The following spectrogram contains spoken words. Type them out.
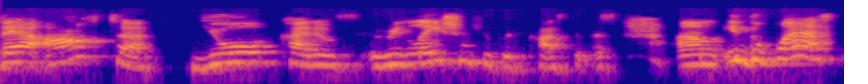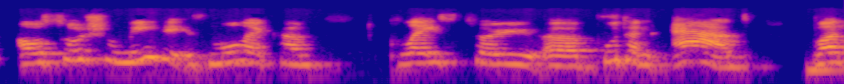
thereafter your kind of relationship with customers. Um, in the West, our social media is more like a place to uh, put an ad but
